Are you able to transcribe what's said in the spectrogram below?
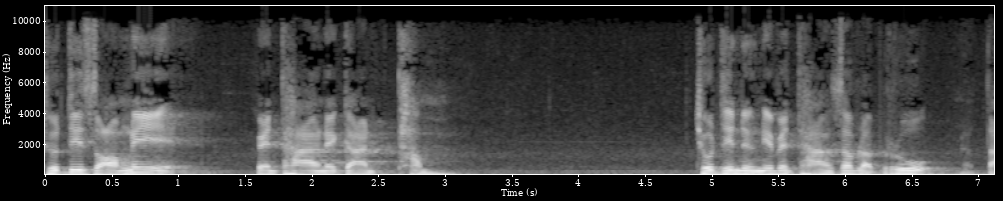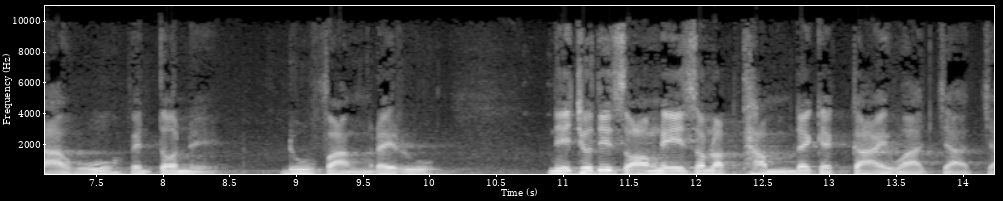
ชุดที่สองนี่เป็นทางในการทำชุดที่หนึ่งนี่เป็นทางสำหรับรู้ ตาหูเป็นต้นนี่ดูฟังได้รู้ นี่ชุดที่สองนี่สำหรับทำได้แก่กายวาจาใจ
